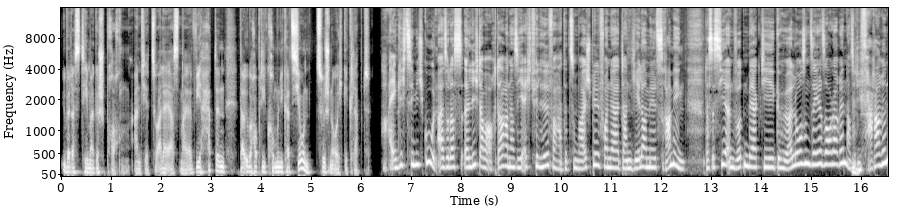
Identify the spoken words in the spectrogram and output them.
über das Thema gesprochen. Antje, zuallererst mal, wie hat denn da überhaupt die Kommunikation zwischen euch geklappt? Eigentlich ziemlich gut. Also das äh, liegt aber auch daran, dass ich echt viel Hilfe hatte. Zum Beispiel von der Daniela Mills-Ramming. Das ist hier in Württemberg die Gehörlosenseelsorgerin, also die mhm. Pfarrerin.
